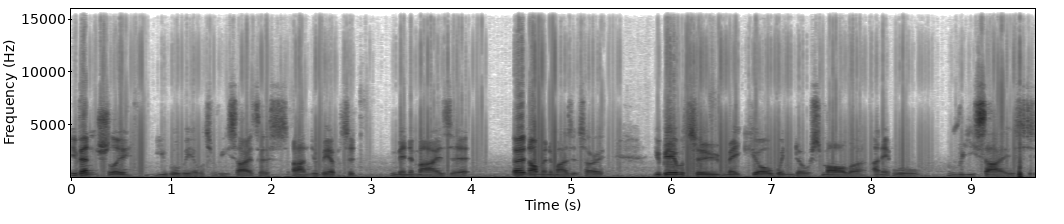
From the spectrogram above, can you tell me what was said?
eventually, you will be able to resize this, and you'll be able to minimize it. Uh, not minimize it, sorry. You'll be able to make your window smaller, and it will resize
